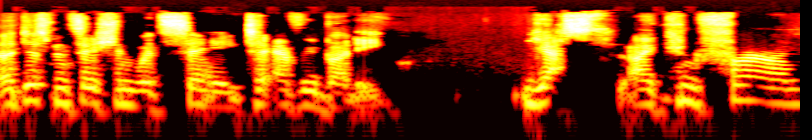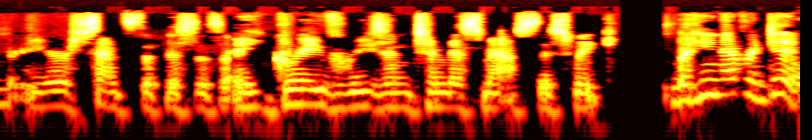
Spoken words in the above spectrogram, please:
a dispensation would say to everybody, yes, I confirm your sense that this is a grave reason to miss mass this week. But he never did.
